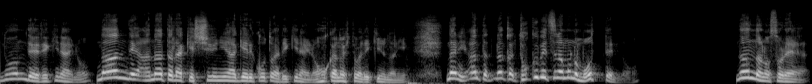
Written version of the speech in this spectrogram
なんでできないの？なんであなただけ収入上げることができないの？他の人はできるのに。何？あんたなんか特別なもの持ってんの？何なのそれ？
